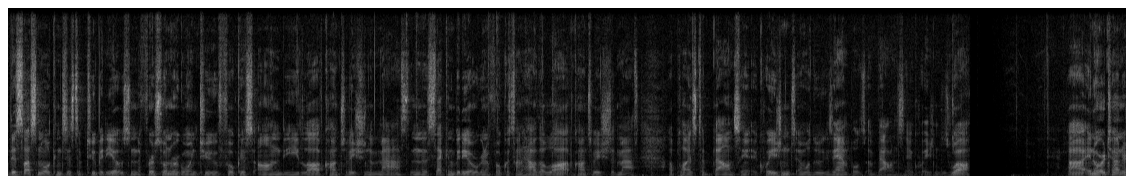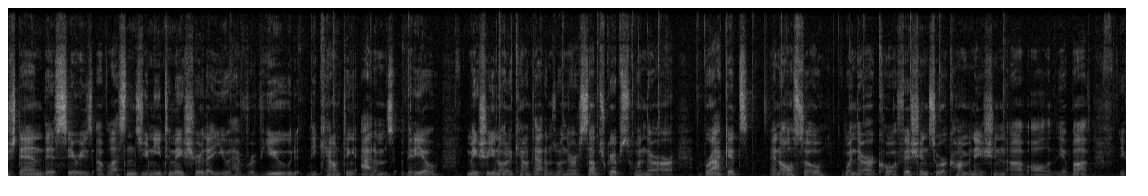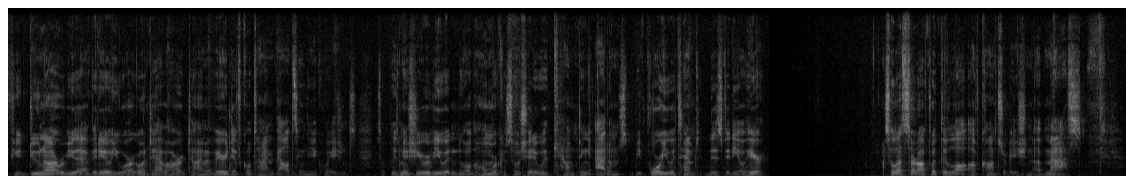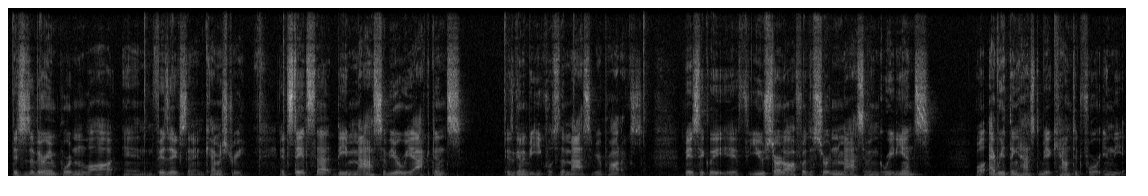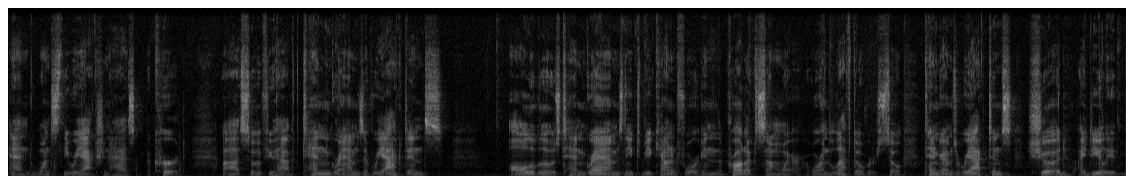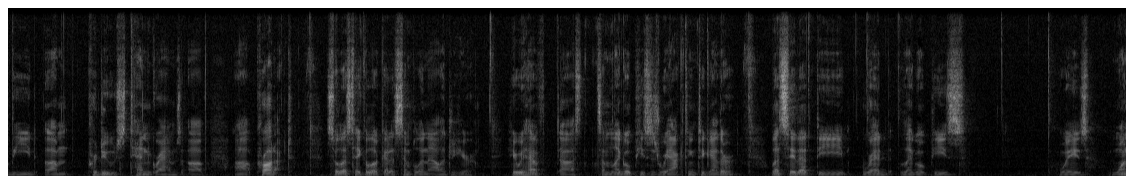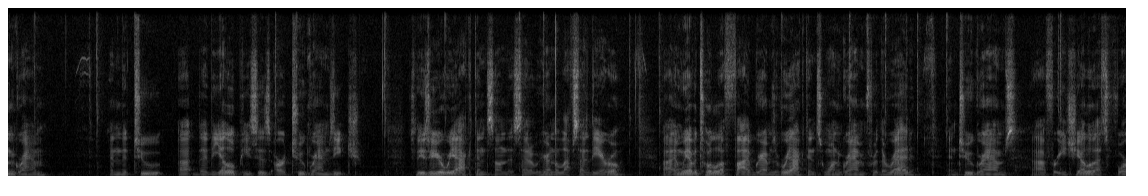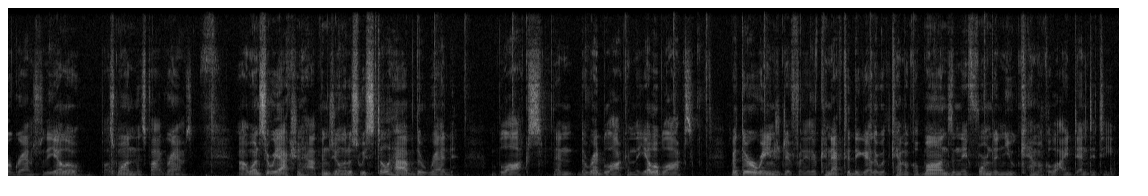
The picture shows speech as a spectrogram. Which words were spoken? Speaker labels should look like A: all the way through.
A: This lesson will consist of two videos. In the first one, we're going to focus on the law of conservation of mass. And in the second video, we're going to focus on how the law of conservation of mass applies to balancing equations, and we'll do examples of balancing equations as well. Uh, in order to understand this series of lessons, you need to make sure that you have reviewed the counting atoms video. Make sure you know how to count atoms when there are subscripts, when there are brackets, and also when there are coefficients or a combination of all of the above. If you do not review that video, you are going to have a hard time, a very difficult time balancing the equations. So please make sure you review it and do all the homework associated with counting atoms before you attempt this video here. So let's start off with the law of conservation of mass. This is a very important law in physics and in chemistry. It states that the mass of your reactants is going to be equal to the mass of your products. Basically, if you start off with a certain mass of ingredients, well, everything has to be accounted for in the end once the reaction has occurred. Uh, so if you have 10 grams of reactants, all of those 10 grams need to be accounted for in the product somewhere or in the leftovers. So 10 grams of reactants should ideally lead um, produce 10 grams of uh, product. So let's take a look at a simple analogy here. Here we have uh, some Lego pieces reacting together. Let's say that the red Lego piece weighs one gram, and the two uh, the, the yellow pieces are two grams each. So these are your reactants on this side over here on the left side of the arrow. Uh, and we have a total of five grams of reactants, one gram for the red and two grams uh, for each yellow. That's four grams for the yellow, plus one is five grams. Uh, once the reaction happens, you'll notice we still have the red blocks and the red block and the yellow blocks, but they're arranged differently. They're connected together with chemical bonds and they formed a new chemical identity.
